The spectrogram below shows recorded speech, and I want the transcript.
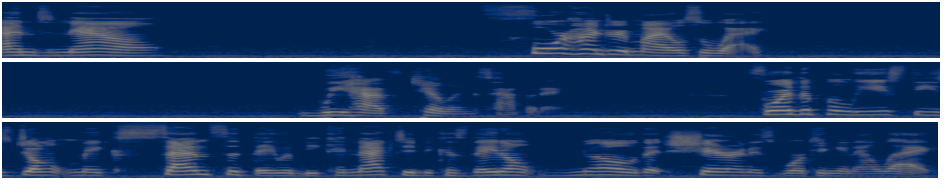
And now, 400 miles away, we have killings happening for the police, these don't make sense that they would be connected because they don't know that Sharon is working in LA.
